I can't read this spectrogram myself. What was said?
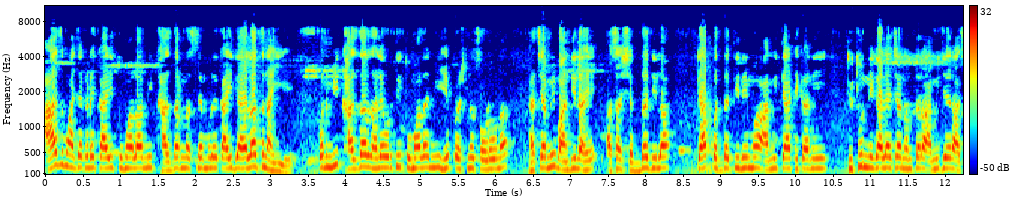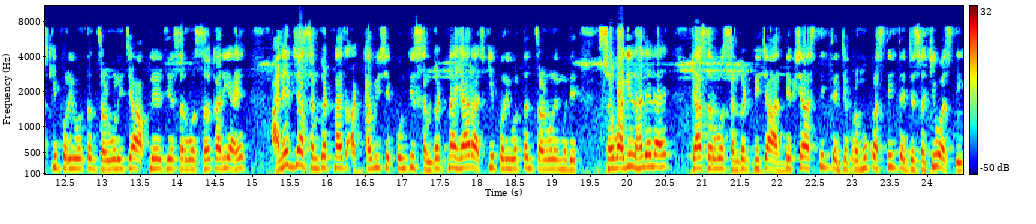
आज माझ्याकडे काही तुम्हाला मी खासदार नसल्यामुळे काही द्यायलाच नाहीये. पण मी खासदार झाल्यावरती तुम्हाला मी हे प्रश्न सोडवणं ह्याच्या मी बांधील आहे असा शब्द दिला. त्या पद्धतीने मग आम्ही त्या ठिकाणी तिथून निघाल्याच्या नंतर आम्ही जे राजकीय परिवर्तन चळवळीचे आपले जे सर्व सहकारी आहेत अनेक ज्या संघटना आहेत अठ्ठावीस एकोणतीस संघटना ह्या राजकीय परिवर्तन चळवळीमध्ये सहभागी झालेल्या आहेत. त्या सर्व संघटनेच्या अध्यक्ष असतील त्यांचे प्रमुख असतील त्यांचे सचिव असतील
